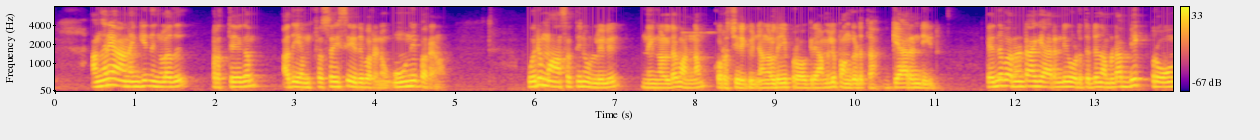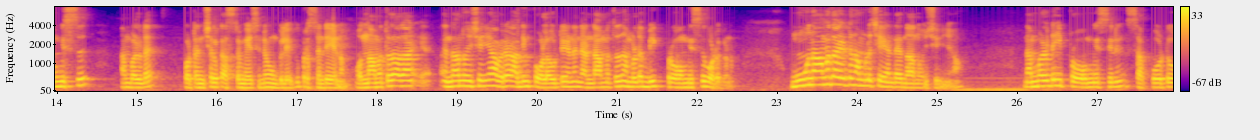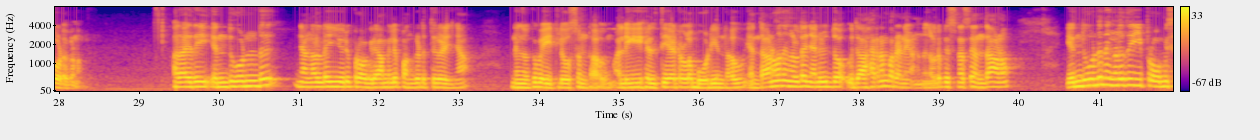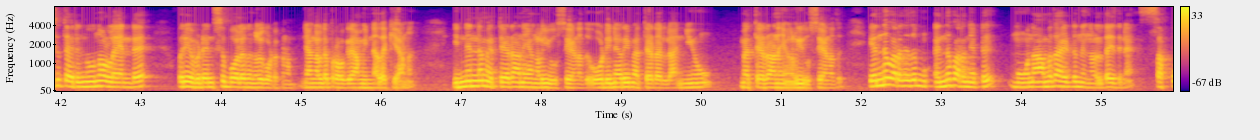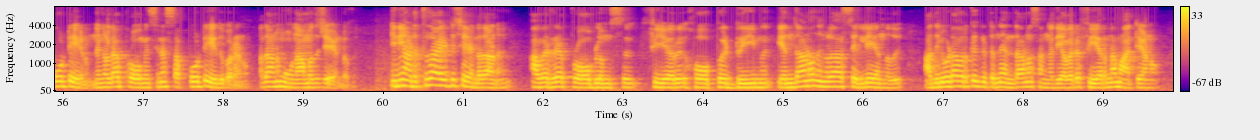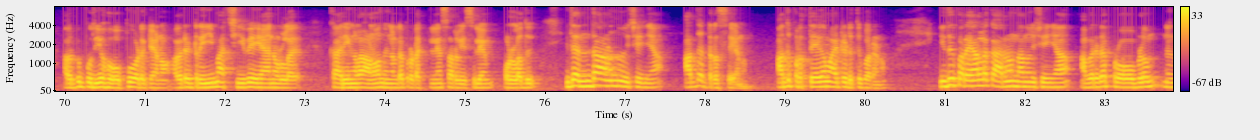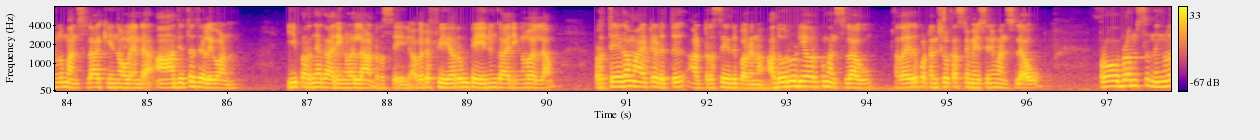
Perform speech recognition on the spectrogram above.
അങ്ങനെയാണെങ്കിൽ നിങ്ങളത് പ്രത്യേകം അത് എംഫസൈസ് ചെയ്ത് പറയണം ഊന്നി പറയണം. ഒരു മാസത്തിനുള്ളിൽ നിങ്ങളുടെ വണ്ണം കുറച്ചിരിക്കും. ഞങ്ങളുടെ ഈ പ്രോഗ്രാമിൽ പങ്കെടുത്ത ഗ്യാരണ്ടീഡ് എന്ന് പറഞ്ഞിട്ട് ആ ഗ്യാരണ്ടി കൊടുത്തിട്ട് നമ്മുടെ ആ ബിഗ് പ്രോമിസ് നമ്മളുടെ പൊട്ടൻഷ്യൽ കസ്റ്റമേഴ്സിന്റെ മുമ്പിലേക്ക് പ്രസന്റ് ചെയ്യണം. ഒന്നാമത്തത് അതാ എന്താണെന്ന് വെച്ച് കഴിഞ്ഞാൽ അവരെ ആദ്യം കോൾ ഔട്ട് ചെയ്യണം. രണ്ടാമത്തത് നമ്മളുടെ ബിഗ് പ്രോമിസ് കൊടുക്കണം. മൂന്നാമതായിട്ട് നമ്മൾ ചെയ്യേണ്ടത് എന്താണെന്ന് വെച്ച് കഴിഞ്ഞാൽ നമ്മളുടെ ഈ പ്രോമിസിന് സപ്പോർട്ട് കൊടുക്കണം. അതായത് എന്തുകൊണ്ട് ഞങ്ങളുടെ ഈ ഒരു പ്രോഗ്രാമിൽ പങ്കെടുത്തു കഴിഞ്ഞാൽ നിങ്ങൾക്ക് വെയിറ്റ് ലോസ് ഉണ്ടാകും അല്ലെങ്കിൽ ഹെൽത്തി ആയിട്ടുള്ള ബോഡി ഉണ്ടാകും. എന്താണോ നിങ്ങളുടെ ഞാനൊരു ഉദാ- ഉദാഹരണം പറയണതാണ് നിങ്ങളുടെ ബിസിനസ് എന്താണോ എന്തുകൊണ്ട് നിങ്ങളിത് ഈ പ്രോമിസ് തരുന്നു എന്നുള്ളതിന്റെ ഒരു എവിഡൻസ് പോലെ നിങ്ങൾ കൊടുക്കണം. ഞങ്ങളുടെ പ്രോഗ്രാം ഇന്നതൊക്കെയാണ് ഇന്നന്ന മെത്തേഡാണ് ഞങ്ങൾ യൂസ് ചെയ്യണത്. ഓർഡിനറി മെത്തേഡല്ല ന്യൂ മെത്തേഡാണ് ഞങ്ങൾ യൂസ് ചെയ്യണത്. എന്ന് പറഞ്ഞത് എന്ന് പറഞ്ഞിട്ട് മൂന്നാമതായിട്ട് നിങ്ങളുടെ ഇതിനെ സപ്പോർട്ട് ചെയ്യണം. നിങ്ങളുടെ ആ പ്രോമിസിനെ സപ്പോർട്ട് ചെയ്ത് പറയണം. അതാണ് മൂന്നാമത് ചെയ്യേണ്ടത്. ഇനി അടുത്തതായിട്ട് ചെയ്യേണ്ടതാണ് അവരുടെ പ്രോബ്ലംസ് ഫിയർ ഹോപ്പ് ഡ്രീം എന്താണോ നിങ്ങൾ ആ സെല്ല് ചെയ്യുന്നത് അതിലൂടെ അവർക്ക് കിട്ടുന്ന എന്താണോ സംഗതി അവരുടെ ഫിയറിനെ മാറ്റുകയാണോ അവർക്ക് പുതിയ ഹോപ്പ് കൊടുക്കുകയാണോ അവരുടെ ഡ്രീം അച്ചീവ് ചെയ്യാനുള്ള കാര്യങ്ങളാണോ നിങ്ങളുടെ പ്രൊഡക്റ്റിലെയും സർവീസിലെയും ഉള്ളത് ഇതെന്താണെന്ന് വെച്ച് കഴിഞ്ഞാൽ അത് അഡ്രസ്സ് ചെയ്യണം അത് പ്രത്യേകമായിട്ട് എടുത്ത് പറയണം. ഇത് പറയാനുള്ള കാരണം എന്താണെന്ന് വെച്ച് കഴിഞ്ഞാൽ അവരുടെ പ്രോബ്ലം നിങ്ങൾ മനസ്സിലാക്കി എന്നുള്ളതിന്റെ ആദ്യത്തെ തെളിവാണ് ഈ പറഞ്ഞ കാര്യങ്ങളെല്ലാം അഡ്രസ്സ് ചെയ്യില്ല അവരുടെ ഫിയറും പെയിനും കാര്യങ്ങളും എല്ലാം പ്രത്യേകമായിട്ട് എടുത്ത് അഡ്രസ്സ് ചെയ്ത് പറയണം. അതോടുകൂടി അവർക്ക് മനസ്സിലാകും. അതായത് പൊട്ടൻഷ്യൽ കസ്റ്റമേഴ്സിന് മനസ്സിലാവും. പ്രോബ്ലംസ് നിങ്ങൾ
